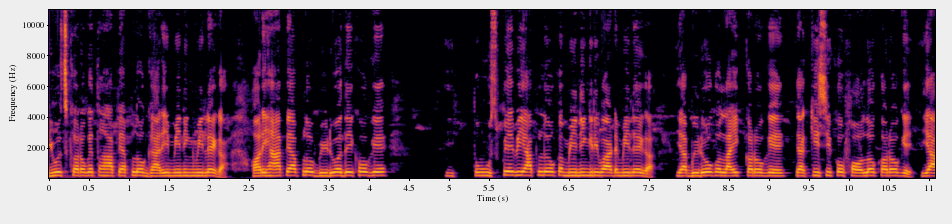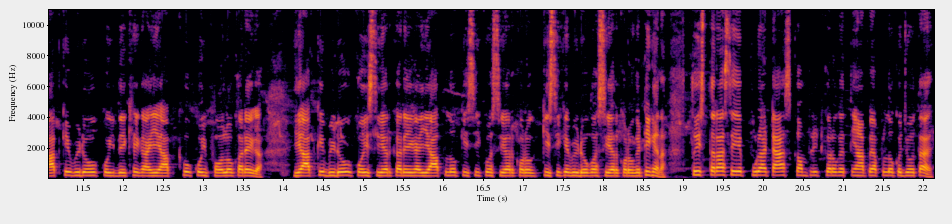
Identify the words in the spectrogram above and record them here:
यूज़ करोगे तो यहाँ पे आप लोग गाड़ी मीनिंग मिलेगा और यहाँ पे आप लोग वीडियो देखोगे तो उस पर भी आप लोगों का मीनिंग रिवार्ड मिलेगा। या वीडियो को लाइक करोगे, या किसी को फॉलो करोगे, या आपके वीडियो को कोई देखेगा, या आपको कोई फॉलो करेगा, या आपके वीडियो को कोई शेयर करेगा, या आप लोग किसी को शेयर करोगे, किसी के वीडियो को शेयर करोगे, ठीक है ना? तो इस तरह से ये पूरा टास्क कंप्लीट करोगे तो यहाँ पे आप लोग को जो होता है,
